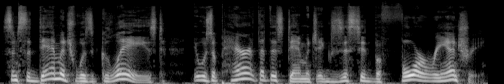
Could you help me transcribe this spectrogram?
Since the damage was glazed, it was apparent that this damage existed before reentry,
